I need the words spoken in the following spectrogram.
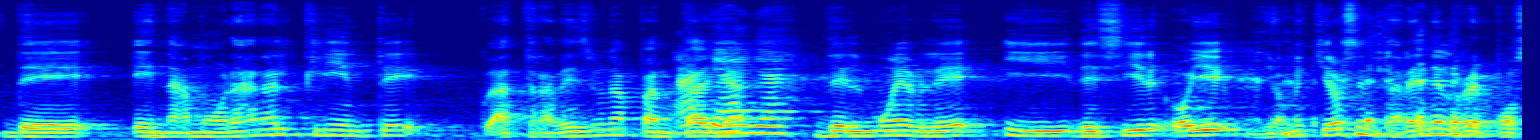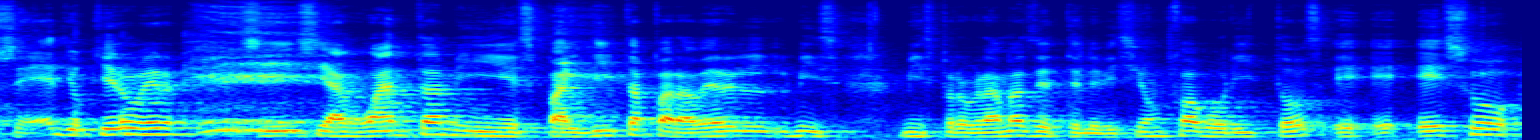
de enamorar al cliente a través de una pantalla ah, del mueble y decir, oye, yo me quiero sentar en el reposet, yo quiero ver si, si aguanta mi espaldita para ver mis, mis programas de televisión favoritos. Eh, eh, eso,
